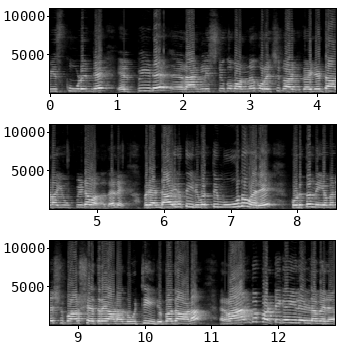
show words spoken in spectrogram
പി സ്കൂളിന്റെ എൽ പിയുടെ റാങ്ക് ലിസ്റ്റ് ഒക്കെ വന്ന് കുറച്ച് കഴി- കഴിഞ്ഞിട്ടാണ് യു പിയുടെ വന്നത് അല്ലെ? അപ്പൊ രണ്ടായിരത്തി ഇരുപത്തി മൂന്ന് വരെ കൊടുത്ത നിയമന ശുപാർശ എത്രയാണ്? നൂറ്റി ഇരുപതാണ് റാങ്ക് പട്ടികയിലുള്ളവര്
